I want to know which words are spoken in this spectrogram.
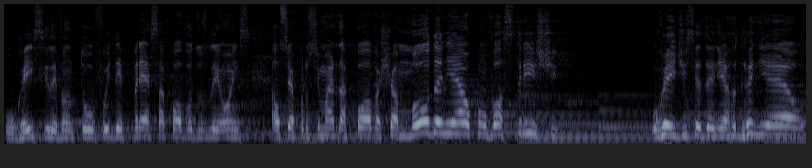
o rei se levantou, foi depressa à cova dos leões. Ao se aproximar da cova, chamou Daniel com voz triste. O rei disse a Daniel: Daniel,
